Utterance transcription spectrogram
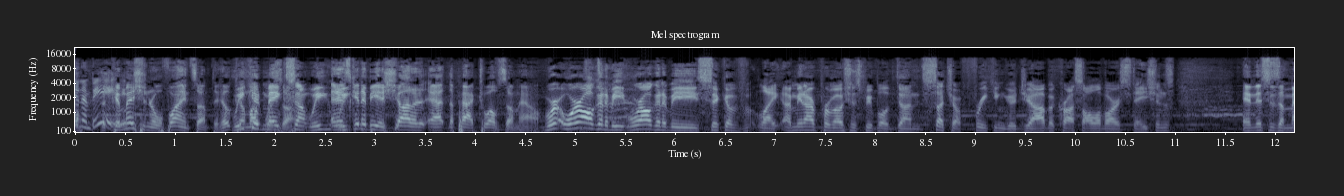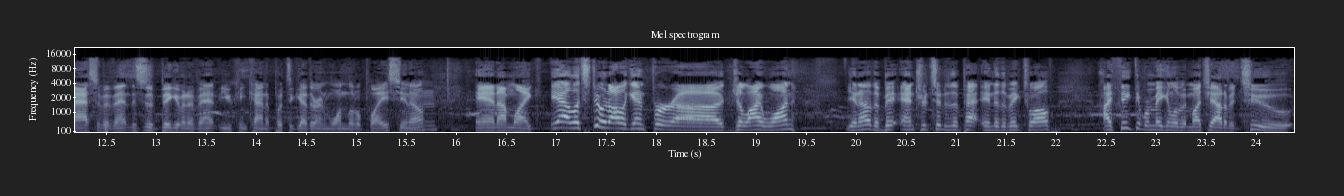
it going to be? The commissioner will find something. He'll We come could up with make something. some- we- and we- it's going to be a shot at, at the Pac-12 somehow. We're, we're all gonna be we're all gonna be sick of like I mean our promotions people have done such a freaking good job across all of our stations, and this is a massive event. This is a big of an event you can kind of put together in one little place, you know. And I'm like, yeah, let's do it all again for uh, July one. You know, the big entrance into the into the Big Twelve. I think that we're making a little bit much out of it too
